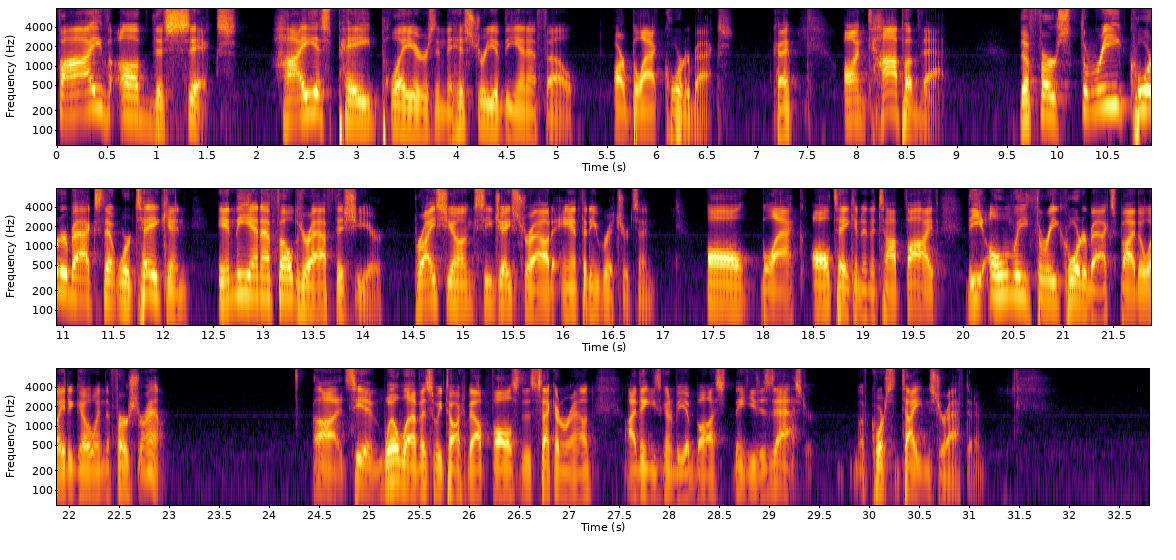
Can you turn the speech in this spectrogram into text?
five of the six highest paid players in the history of the NFL are black quarterbacks. Okay. On top of that, the first three quarterbacks that were taken in the NFL draft this year Bryce Young, CJ Stroud, Anthony Richardson all black, all taken in the top five. The only three quarterbacks, by the way, to go in the first round. Uh, see, Will Levis, we talked about, falls to the second round. I think he's going to be a bust. I think he's a disaster. Of course, the Titans drafted him.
